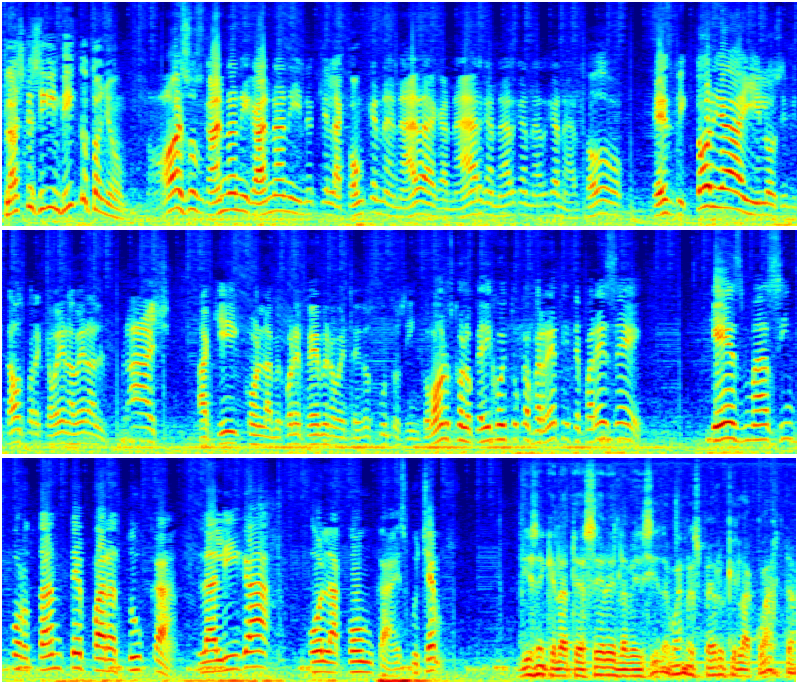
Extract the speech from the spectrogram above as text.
Flash que sigue invicto, Toño. No, esos ganan y ganan y que la conquen a nada. Ganar, ganar, ganar, ganar. Todo es victoria y los invitados para que vayan a ver al Flash aquí con la mejor FM 92.5. Vámonos con lo que dijo hoy Tuca Ferretti, ¿te parece? ¿Qué es más importante para Tuca? ¿La liga o la conca? Escuchemos. Dicen que la tercera es la vencida, bueno, espero que la cuarta,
